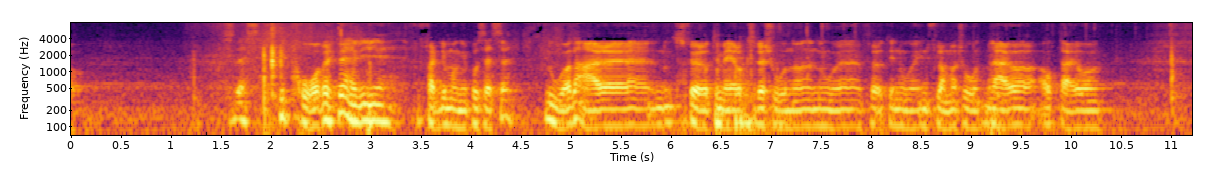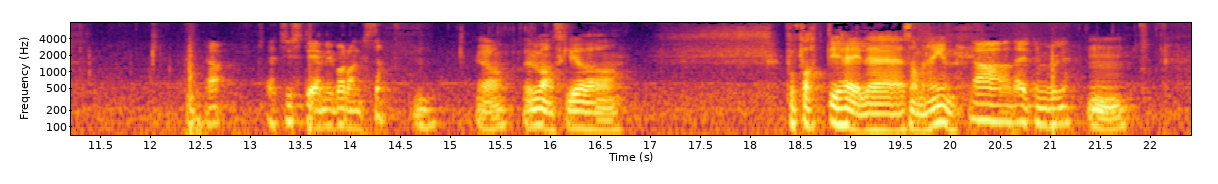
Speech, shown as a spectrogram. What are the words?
De påvirker egentlig forferdelig mange prosesser. Noe av det er, eh, noe fører til mer oksidasjon, og noe fører til noe inflammasjon. Men det er jo, alt er jo ja, et system i balanse. Ja, det er vanskelig å få fatt i hele sammenhengen. Ja, det er helt umulig. Mm.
